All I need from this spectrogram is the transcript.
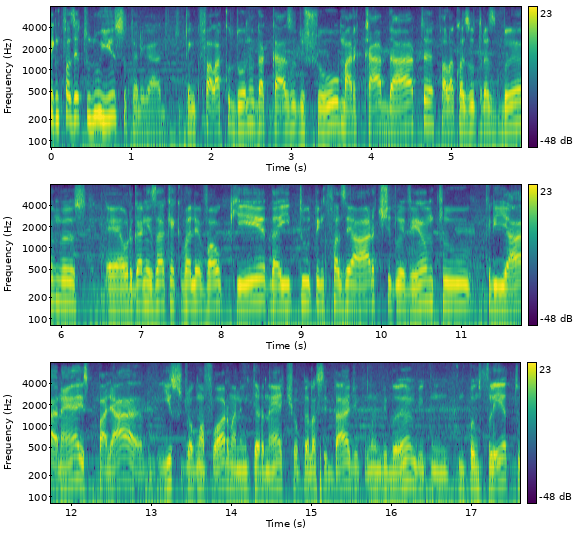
tem que fazer tudo isso, tá ligado? Tu tem que falar com o dono da casa do show, marcar a data, falar com as outras bandas, é, organizar quem é que vai levar o quê, daí tu tem que fazer a arte do evento, criar, né, espalhar isso de alguma forma na internet ou pela cidade, com lambi-lambi, com, com panfleto,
